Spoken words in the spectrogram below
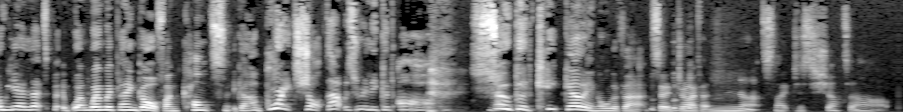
Oh, yeah, let's." When, when we're playing golf, I'm constantly going, "Oh, great shot. That was really good. Oh, so good. Keep going." All of that. So drive her nuts. Like, just shut up.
